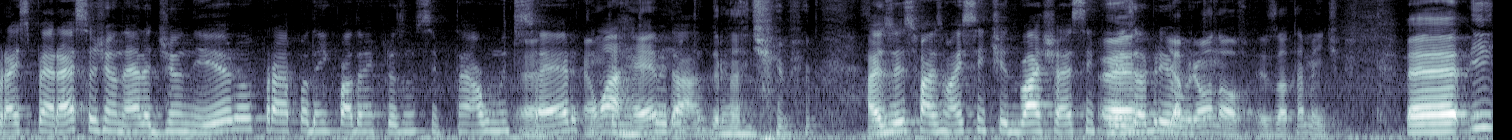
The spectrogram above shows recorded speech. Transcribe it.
para esperar essa janela de janeiro para poder enquadrar a empresa no simples. Então é algo muito é, sério. É uma ré muito grande. Às vezes faz mais sentido baixar essa empresa é, e abrir e abrir uma nova, exatamente. É, e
